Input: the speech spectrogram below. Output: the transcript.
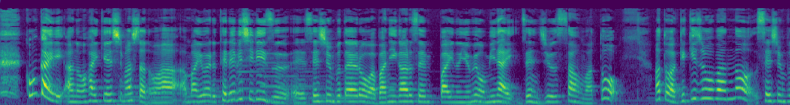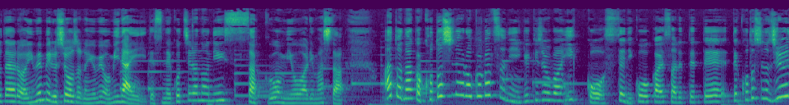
今回あの拝見しましたのは、まあ、いわゆるテレビシリーズ「えー青春豚野郎はバニーガール先輩の夢を見ない」全13話とあとは劇場版の「青春豚野郎は夢見る少女の夢を見ない」ですね。こちらの2作を見終わりました。あとなんか今年の6月に劇場版1個すでに公開されててで今年の12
